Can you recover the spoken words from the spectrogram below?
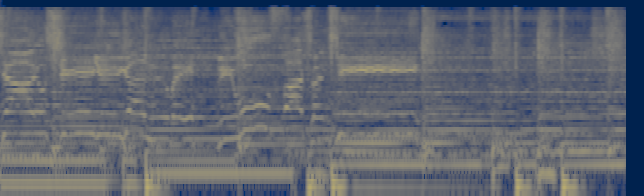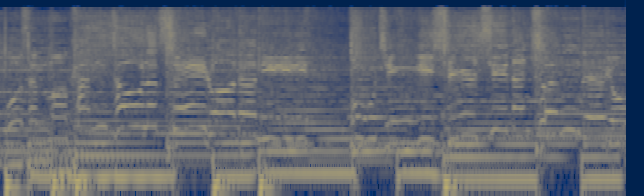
假又怎么看透了脆弱的你，不经意失去单纯的勇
